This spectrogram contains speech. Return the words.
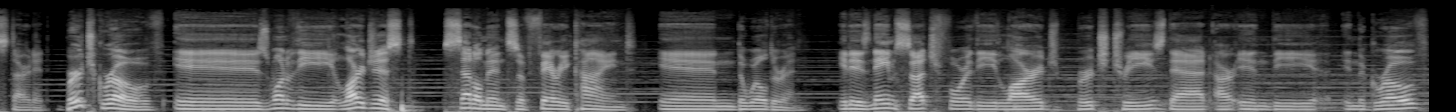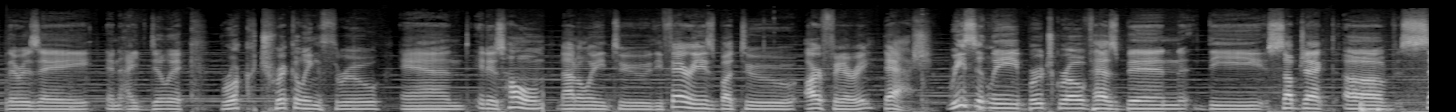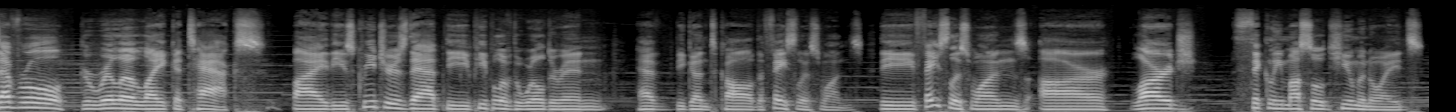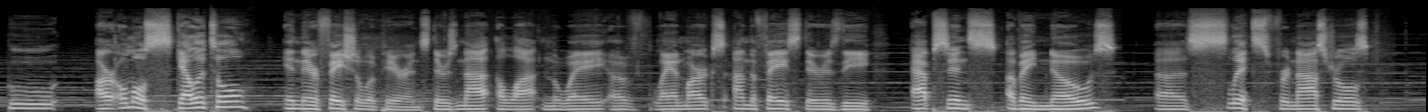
get started. Birch Grove is one of the largest settlements of fairy kind in the Wilderin. It is named such for the large birch trees that are in the in the grove. There is a an idyllic brook trickling through and it is home not only to the fairies but to our fairy Dash. Recently, Birch Grove has been the subject of several guerrilla like attacks by these creatures that the people of the Wilderin have begun to call the faceless ones. The faceless ones are large, thickly muscled humanoids who are almost skeletal in their facial appearance. There's not a lot in the way of landmarks on the face. There is the absence of a nose, uh, slits for nostrils,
